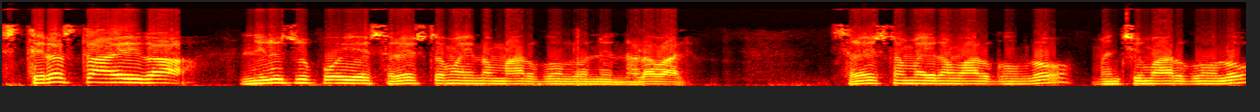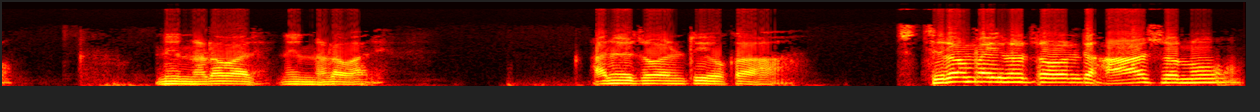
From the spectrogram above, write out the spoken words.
స్థిరస్థాయిగా నిలిచిపోయే శ్రేష్టమైన మార్గంలో నేను నడవాలి. శ్రేష్టమైన మార్గంలో మంచి మార్గంలో నేను నడవాలి నేను నడవాలి అనేటువంటి ఒక స్థిరమైనటువంటి ఆశను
